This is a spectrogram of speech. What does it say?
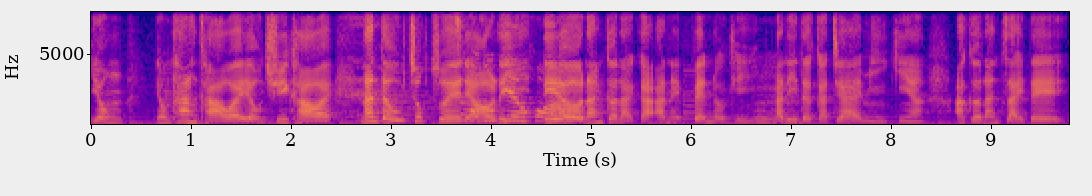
用用炭烤的，用曲烤的，咱都有足多料理，对，咱过来个安尼变落去，嗯、啊，你着个遮的物件，啊，搁咱在地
